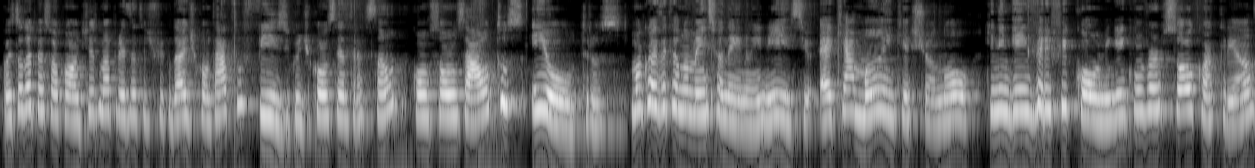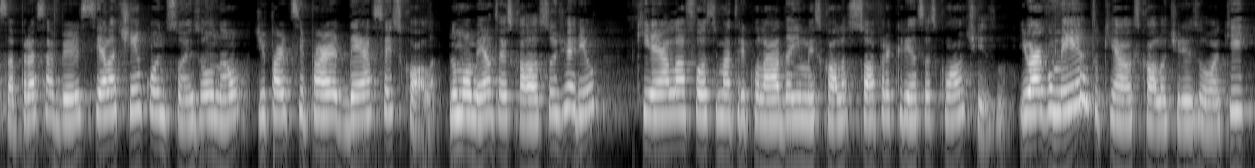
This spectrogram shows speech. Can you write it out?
pois toda pessoa com autismo apresenta dificuldade de contato físico, de concentração com sons altos e outros. Uma coisa que eu não mencionei no início é que a mãe questionou que ninguém ninguém verificou, ninguém conversou com a criança para saber se ela tinha condições ou não de participar dessa escola. No momento, a escola sugeriu que ela fosse matriculada em uma escola só para crianças com autismo. E o argumento que a escola utilizou aqui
